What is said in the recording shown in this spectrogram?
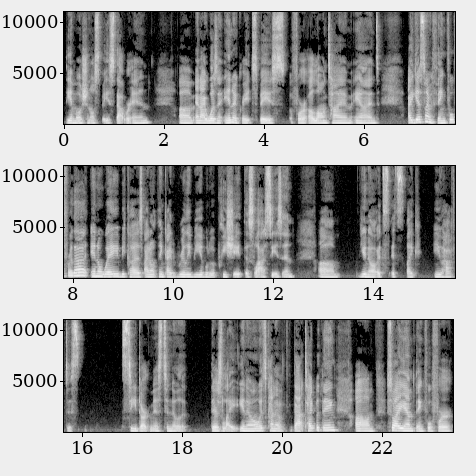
the emotional space that we're in. Um, and i wasn't in a great space for a long time and i guess i'm thankful for that in a way because i don't think i'd really be able to appreciate this last season. Um, you know it's it's like you have to see darkness to know that there's light you know it's kind of that type of thing. Um, so i am thankful for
